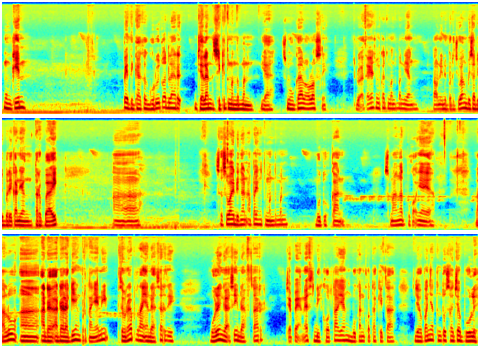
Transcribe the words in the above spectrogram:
mungkin P3K guru itu adalah jalan rezeki teman-teman. Ya. Semoga lolos nih. Doa saya semoga teman-teman yang tahun ini berjuang bisa diberikan yang terbaik uh, sesuai dengan apa yang teman-teman butuhkan. Semangat pokoknya ya. Lalu uh, ada ada lagi yang pertanyaan. Ini sebenarnya pertanyaan dasar sih. Boleh nggak sih daftar CPNS di kota yang bukan kota kita? Jawabannya tentu saja boleh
